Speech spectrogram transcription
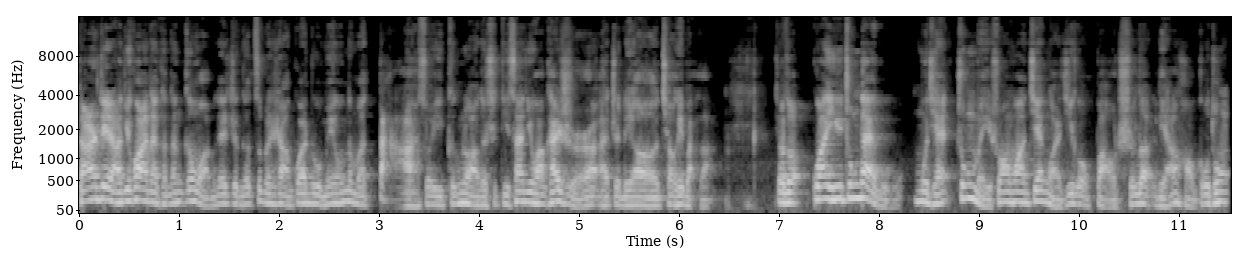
当然，这两句话呢，可能跟我们的整个资本市场关注没有那么大啊，所以更重要的是第三句话开始，哎，这里要敲黑板了，叫做关于中概股，目前中美双方监管机构保持了良好沟通，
